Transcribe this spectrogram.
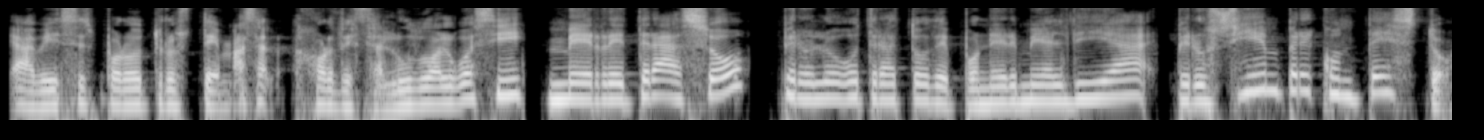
a veces por otros temas, a lo mejor de salud o algo así, me retraso, pero luego trato de ponerme al día, pero siempre contesto.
